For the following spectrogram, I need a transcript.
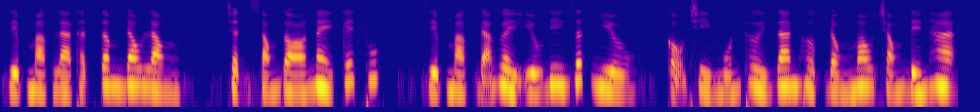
Diệp Mạc là thật tâm đau lòng. Trận sóng gió này kết thúc Diệp Mạc đã gầy yếu đi rất nhiều. Cậu chỉ muốn thời gian hợp đồng mau chóng đến hạn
